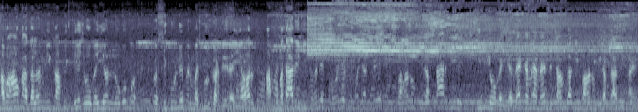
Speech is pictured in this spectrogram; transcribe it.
हवाओं का गलन भी काफ़ी तेज हो गई है और लोगों को सिकुड़ने पर मजबूर कर दे रही है। और आपको बता दें कि घने कोहरे की वजह से वाहनों की रफ्तार भी धीमी हो गई है। मैं कैमरा मैन से चाहूँगा कि वाहनों की रफ्तार दिखाएँ।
